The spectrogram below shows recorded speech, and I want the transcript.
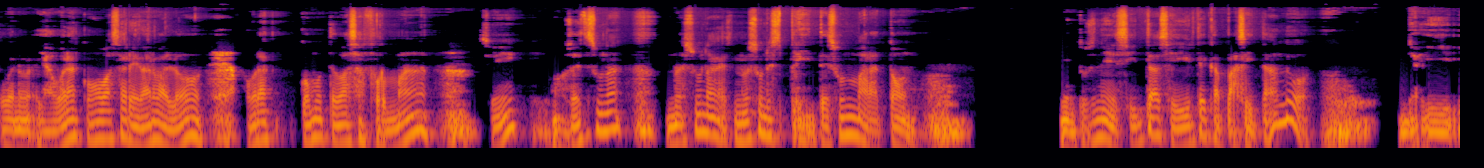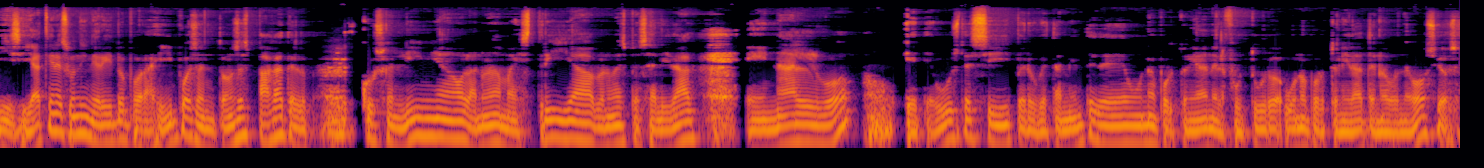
bueno, ¿y ahora cómo vas a agregar valor? Ahora, ¿cómo te vas a formar? ¿Sí? O es una, no es una, no es un sprint, es un maratón. entonces necesitas seguirte capacitando. Y, si ya tienes un dinerito por ahí, pues entonces págate el curso en línea o la nueva maestría o la nueva especialidad en algo que te guste, sí, pero que también te dé una oportunidad en el futuro, una oportunidad de nuevos negocios.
